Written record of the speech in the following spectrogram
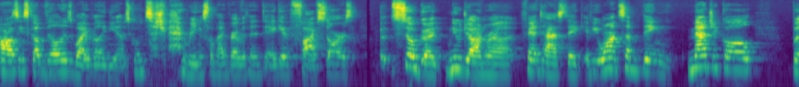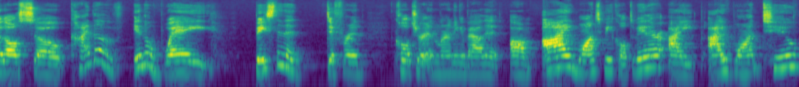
honestly, Scum Villain is what I really need. I was going such a bad reading slump. I read within a day. I gave it five stars so good. New genre, fantastic. If you want something magical, but also kind of in a way based in a different culture and learning about it. Um, I want to be a cultivator. I I want to,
